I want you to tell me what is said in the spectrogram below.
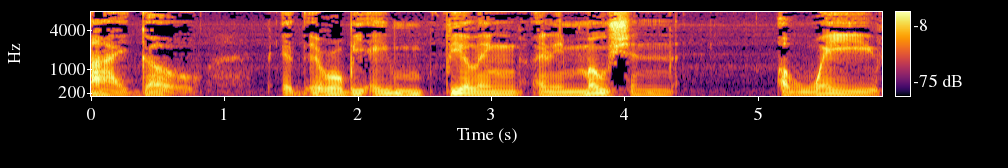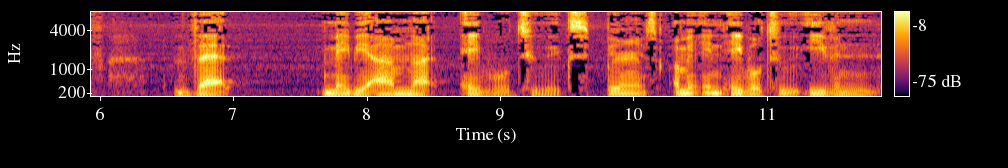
I go, it, there will be a feeling, an emotion, a wave that maybe I'm not able to experience. I mean, able to even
